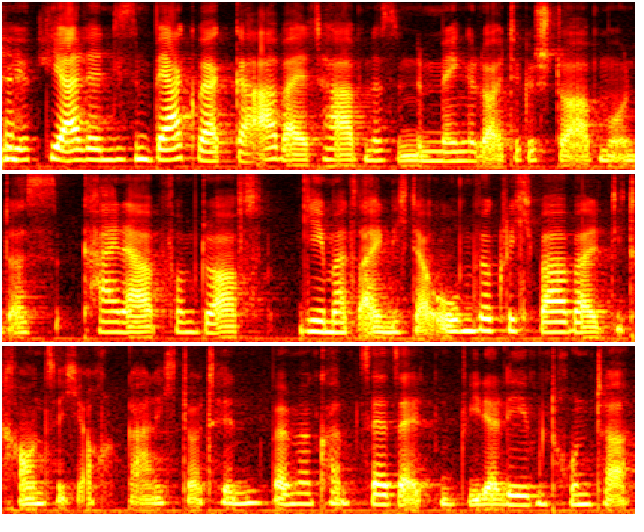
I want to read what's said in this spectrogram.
die, die alle in diesem Bergwerk gearbeitet haben, da sind eine Menge Leute gestorben und dass keiner vom Dorf jemals eigentlich da oben wirklich war, weil die trauen sich auch gar nicht dorthin, weil man kommt sehr selten wieder lebend runter.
